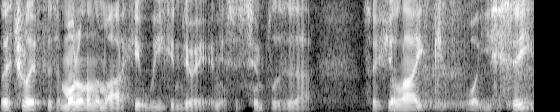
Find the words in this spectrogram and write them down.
literally, if there's a model on the market, we can do it, and it's as simple as that. So if you like what you see,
